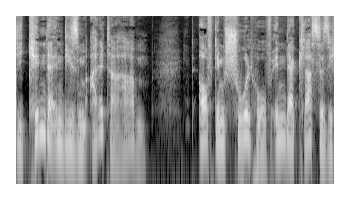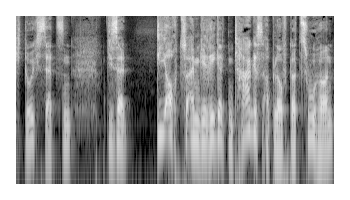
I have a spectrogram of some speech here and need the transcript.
die Kinder in diesem Alter haben, auf dem Schulhof, in der Klasse sich durchsetzen, dieser, die auch zu einem geregelten Tagesablauf dazuhören,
